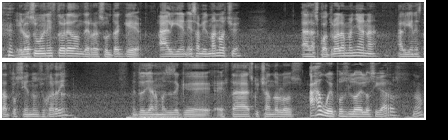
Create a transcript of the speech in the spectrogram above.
y luego sube una historia donde resulta que alguien, esa misma noche, a las 4 de la mañana, alguien está tosiendo en su jardín. Entonces ya nomás desde que está escuchando los... Ah, güey, pues lo de los cigarros, ¿no?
